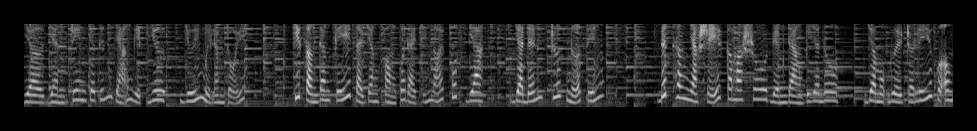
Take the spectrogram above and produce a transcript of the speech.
giờ dành riêng cho thính giả nghiệp dư dưới 15 tuổi. Chỉ cần đăng ký tại văn phòng của Đài Tiếng Nói Quốc gia và đến trước nửa tiếng. Đích thân nhạc sĩ Camacho đệm đàn piano và một người trợ lý của ông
